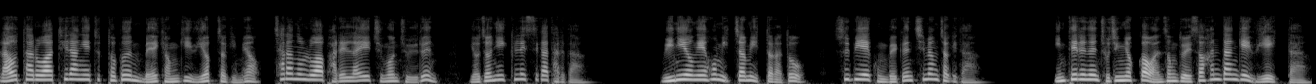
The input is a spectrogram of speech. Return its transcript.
라우타로와 튀랑의 투톱은 매 경기 위협적이며 차라놀로와 바렐라의 중원 조율은 여전히 클래스가 다르다. 위니용의 홈 이점이 있더라도 수비의 공백은 치명적이다. 인테르는 조직력과 완성도에서 한 단계 위에 있다.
